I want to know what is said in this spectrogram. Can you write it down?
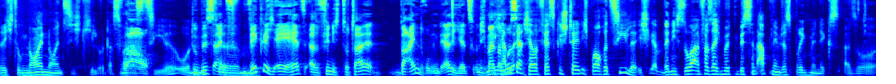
Richtung 99 Kilo. Das war wow. das Ziel. Und, du bist ein ähm, wirklich, ey, Herz, also finde ich total beeindruckend, ehrlich jetzt. Und ich meine, man ich muss habe, ja. Ich habe festgestellt, ich brauche Ziele. Ich, wenn ich so einfach sage, ich möchte ein bisschen abnehmen, das bringt mir nichts. Also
